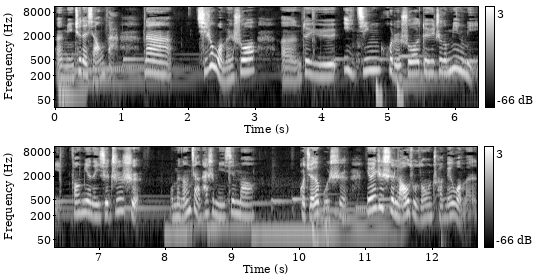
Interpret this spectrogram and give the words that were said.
嗯明确的想法。那其实我们说，嗯，对于易经或者说对于这个命理方面的一些知识，我们能讲它是迷信吗？我觉得不是，因为这是老祖宗传给我们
